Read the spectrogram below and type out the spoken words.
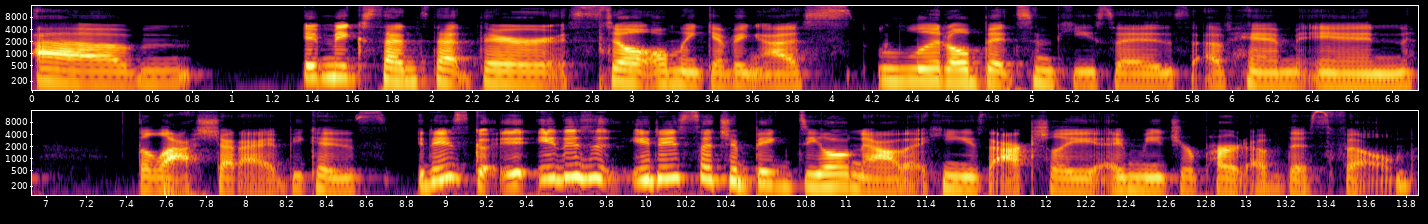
Um it makes sense that they're still only giving us little bits and pieces of him in the Last Jedi because it is go- it, it is it is such a big deal now that he's actually a major part of this film.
